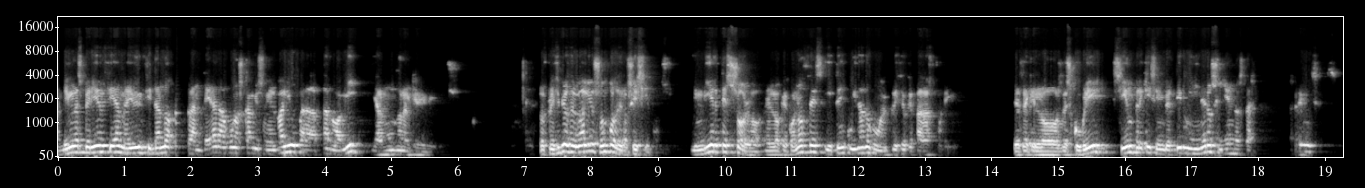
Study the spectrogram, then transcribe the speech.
También la experiencia me ha ido incitando a plantear algunos cambios en el value para adaptarlo a mí y al mundo en el que vivimos. Los principios del value son poderosísimos. Invierte solo en lo que conoces y ten cuidado con el precio que pagas por ello. Desde que los descubrí, siempre quise invertir mi dinero siguiendo estas premisas.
